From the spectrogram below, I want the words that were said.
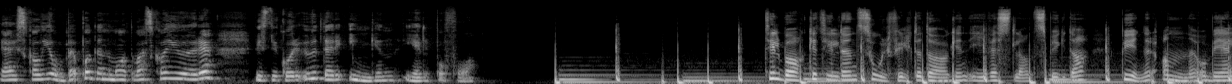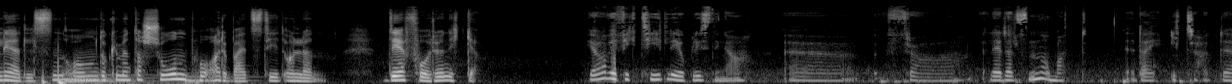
Jeg skal jobbe på denne måten. Hva skal jeg gjøre? Hvis de går ut, det er ingen hjelp å få. Tilbake til den solfylte dagen i vestlandsbygda begynner Anne å be ledelsen om dokumentasjon på arbeidstid og lønn. Det får hun ikke. Ja, vi fikk tidlige opplysninger fra ledelsen om at de ikke hadde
